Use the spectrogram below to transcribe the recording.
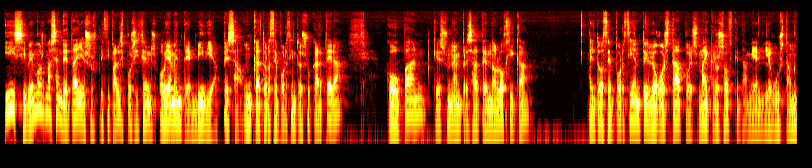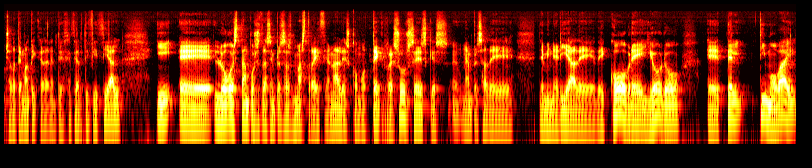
Y si vemos más en detalle sus principales posiciones, obviamente Nvidia pesa un 14% de su cartera, Copan, que es una empresa tecnológica, el 12% y luego está pues Microsoft que también le gusta mucho la temática de la inteligencia artificial y eh, luego están pues estas empresas más tradicionales como Tech Resources que es una empresa de, minería de, cobre y oro eh, T-Mobile,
